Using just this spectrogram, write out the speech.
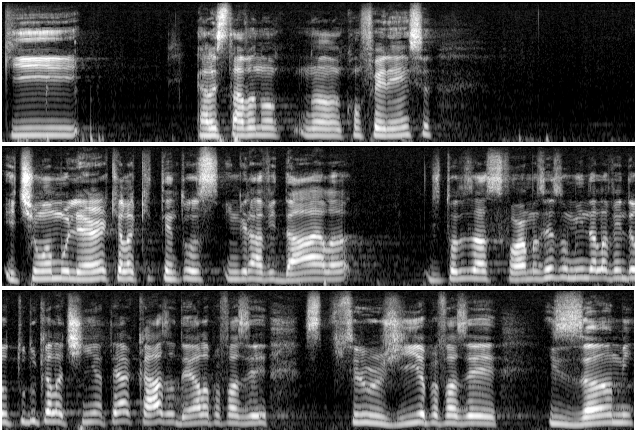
que ela estava numa, numa, conferência e tinha uma mulher que ela que tentou engravidar, ela de todas as formas, resumindo, ela vendeu tudo que ela tinha, até a casa dela para fazer cirurgia, para fazer exame,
